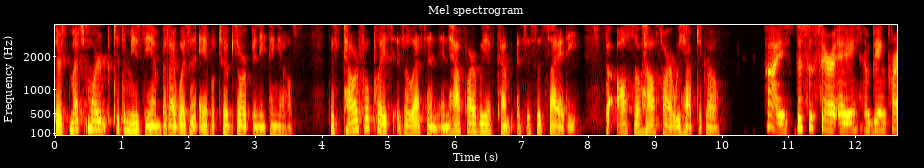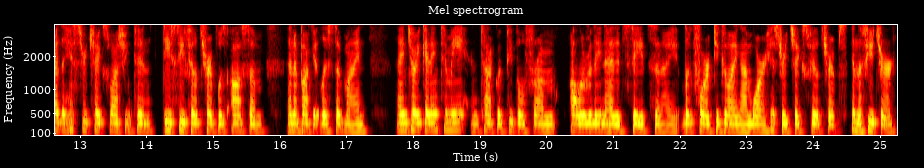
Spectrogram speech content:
There's much more to the museum, but I wasn't able to absorb anything else. This powerful place is a lesson in how far we have come as a society, but also how far we have to go. Hi, this is Sarah A., and being part of the History Chicks Washington, D.C. field trip was awesome and a bucket list of mine. I enjoyed getting to meet and talk with people from all over the United States, and I look forward to going on more History Chicks field trips in the future.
